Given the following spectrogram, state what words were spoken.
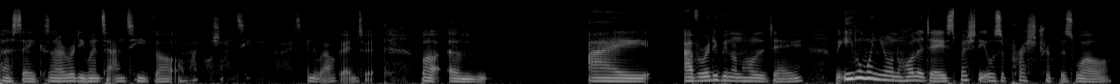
per se because I already went to Antigua. Oh my gosh, Antigua, guys. Anyway, I'll get into it. But um, I I've already been on holiday, but even when you're on holiday, especially it was a press trip as well,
